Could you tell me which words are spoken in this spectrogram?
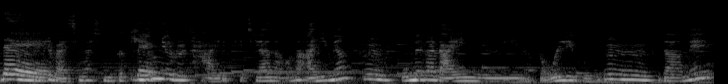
네. 이렇게 말씀하시니까 기름류를 다 이렇게 제한하거나 아니면 음. 오메가 9류인 어떤 올리브유, 음. 그 다음에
